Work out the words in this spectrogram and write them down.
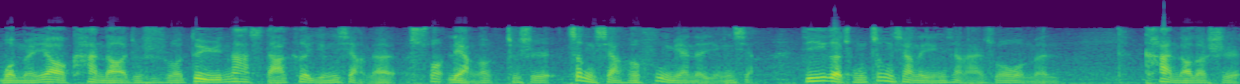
我们要看到，就是说对于纳斯达克影响的双两个，就是正向和负面的影响。第一个，从正向的影响来说，我们看到的是，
